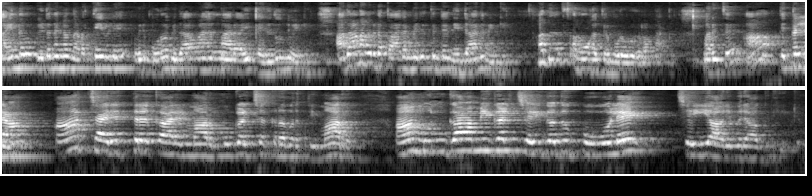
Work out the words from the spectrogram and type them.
ഹൈന്ദവ പീഡനങ്ങൾ നടത്തിയവരെ ഒരു പൂർവപിതാമഹന്മാരായി കരുതുന്നുവെങ്കിൽ അതാണ് അവരുടെ പാരമ്പര്യത്തിന്റെ നിദാനമെങ്കിൽ അത് സമൂഹത്തിൽ മുറിവുകൾ ഉണ്ടാക്കും മറിച്ച് ആ ആ ചരിത്രകാരന്മാർ മുഗൾ ചക്രവർത്തിമാർ ആ മുൻഗാമികൾ ചെയ്തതുപോലെ ചെയ്യാൻ ഇവർ ആഗ്രഹിക്കും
